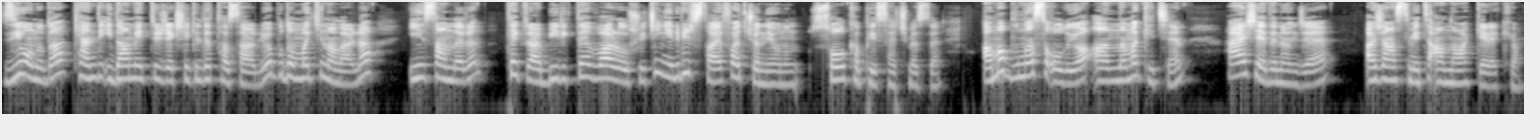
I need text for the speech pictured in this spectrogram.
Zion'u da kendi idame ettirecek şekilde tasarlıyor. Bu da makinalarla insanların tekrar birlikte varoluşu için yeni bir sayfa açıyor Neo'nun sol kapıyı seçmesi. Ama bu nasıl oluyor anlamak için her şeyden önce Ajan Smith'i anlamak gerekiyor.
